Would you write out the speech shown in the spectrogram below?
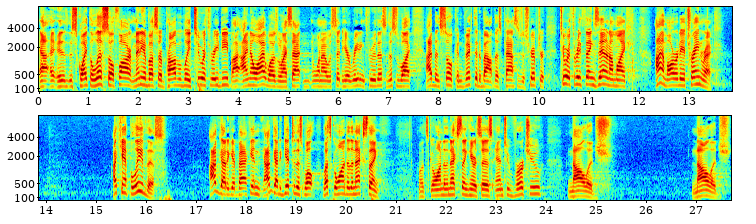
uh, It's quite the list so far. Many of us are probably two or three deep. I, I, know I was when I sat when I was sitting here reading through this. This is why I've been so convicted about this passage of Scripture. Two or three things in, and I'm like, I am already a train wreck. I can't believe this. I've got to get back in. I've got to get to this. Well, let's go on to the next thing. Let's go on to the next thing here. It says, And to virtue, knowledge. Knowledge.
